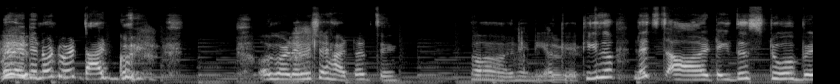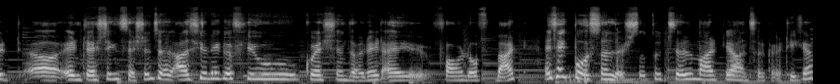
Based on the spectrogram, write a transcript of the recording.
But I did not do it that good. Oh god, I wish I had that thing. Oh, no, no, It's okay. okay. ठीक है, so let's uh, take this to a bit uh, interesting session. So I'll ask you like a few questions, alright? I found off bat. It's like personal list. So तू chill मार के answer कर, ठीक है?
